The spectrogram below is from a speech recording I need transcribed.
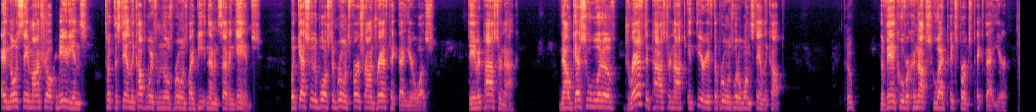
And those same Montreal Canadiens took the Stanley Cup away from those Bruins by beating them in seven games. But guess who the Boston Bruins first round draft pick that year was? David Pastrnak. Now, guess who would have drafted Pastrnak in theory if the Bruins would have won the Stanley Cup? Who? The Vancouver Canucks, who had Pittsburgh's pick that year.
